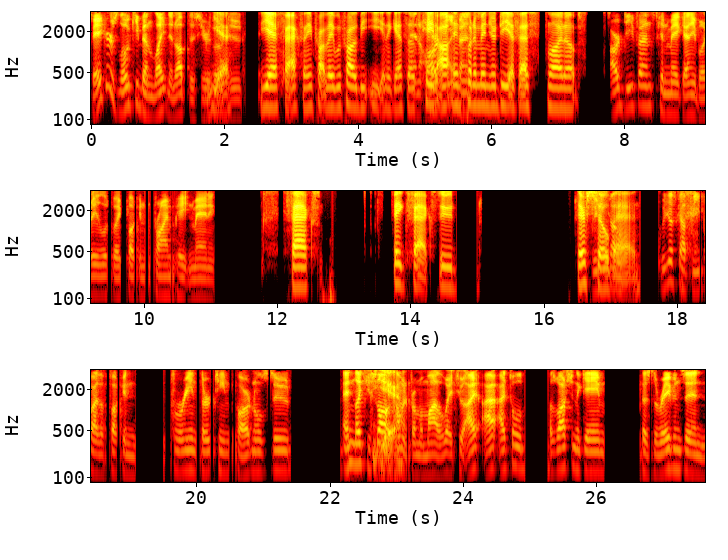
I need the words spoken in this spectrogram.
Baker's low key been lighting it up this year, though, Yeah. dude. Yeah, facts. And he probably they would probably be eating against us. And Cade our Otton, put him in your DFS lineups. Our defense can make anybody look like fucking prime Peyton Manning. Facts. Big facts, dude. They're so got- bad. We just got beat by the fucking three and thirteen Cardinals, dude. And like you saw it coming from a mile away too. I, I I told I was watching the game because the Ravens and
